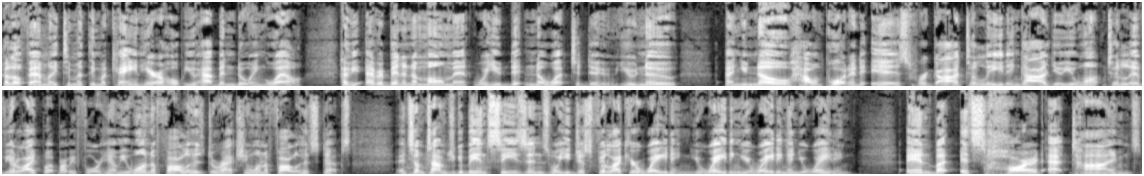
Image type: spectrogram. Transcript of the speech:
Hello, family. Timothy McCain here. I hope you have been doing well. Have you ever been in a moment where you didn't know what to do? You knew and you know how important it is for God to lead and guide you. You want to live your life right before Him. You want to follow His direction. You want to follow His steps. And sometimes you could be in seasons where you just feel like you're waiting. You're waiting, you're waiting, and you're waiting. And but it's hard at times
